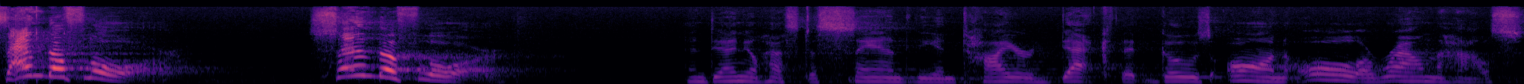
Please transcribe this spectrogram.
sand the floor. Sand the floor. And Daniel has to sand the entire deck that goes on all around the house.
